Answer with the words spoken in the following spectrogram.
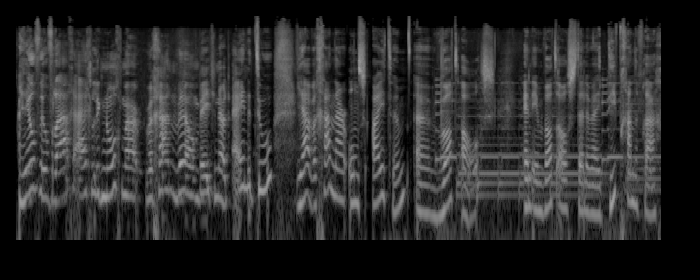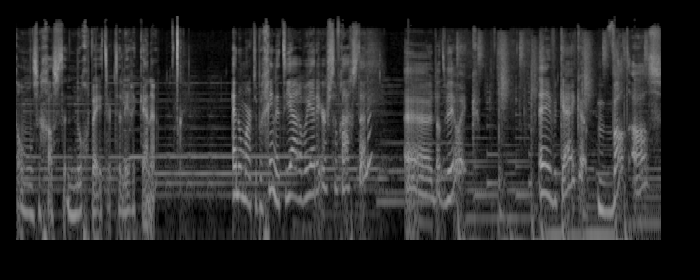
Heel veel vragen eigenlijk nog, maar we gaan wel een beetje naar het einde toe. Ja, we gaan naar ons item eh, Wat als. En in Wat als stellen wij diepgaande vragen om onze gasten nog beter te leren kennen. En om maar te beginnen, Tiara, wil jij de eerste vraag stellen? Eh, dat wil ik. Even kijken. Wat als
